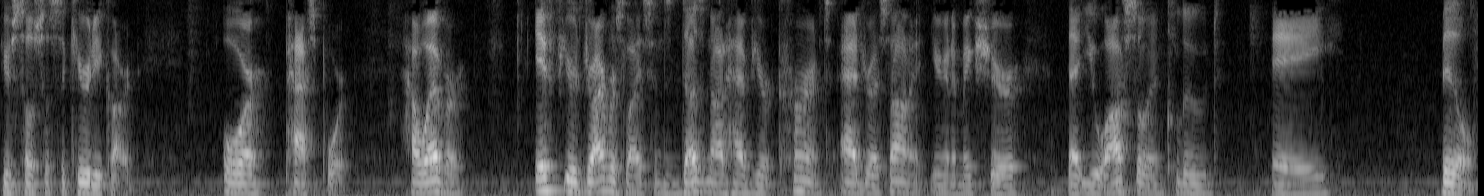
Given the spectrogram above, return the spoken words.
your social security card or passport. However, if your driver's license does not have your current address on it, you're going to make sure that you also include a bill,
